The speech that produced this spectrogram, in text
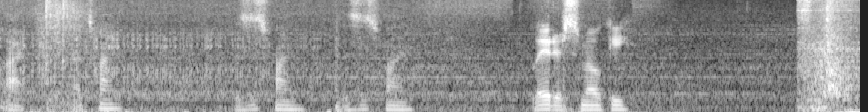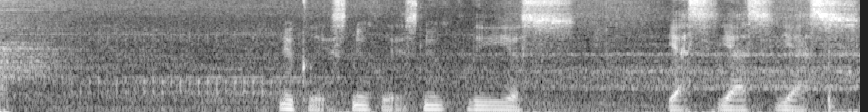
Alright, that's fine. This is fine. This is fine. Later, Smokey. Nucleus, nucleus, nucleus. Yes, yes, yes.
